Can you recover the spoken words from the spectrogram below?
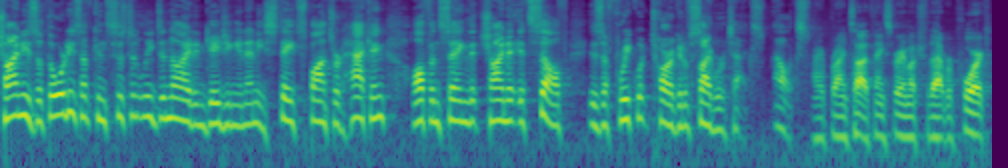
Chinese authorities have consistently denied engaging in any state sponsored hacking, often saying that China itself is a frequent target of cyber attacks. Alex. All right, Brian Todd, thanks very much for that report.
